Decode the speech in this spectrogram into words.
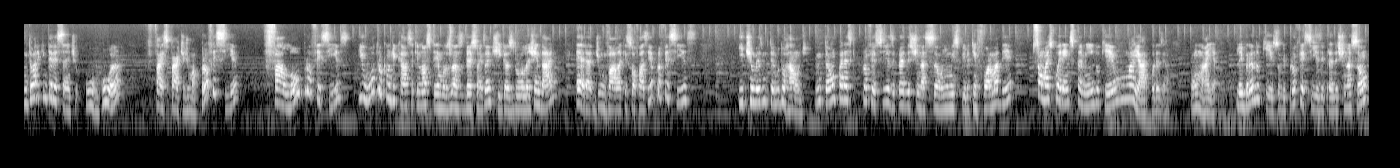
Então olha que interessante, o Juan faz parte de uma profecia, falou profecias, e o outro cão de caça que nós temos nas versões antigas do Legendário era de um Vala que só fazia profecias e tinha o mesmo termo do Hound. Então parece que profecias e predestinação em um espírito em forma de são mais coerentes para mim do que um Maiar, por exemplo, ou Maia. Lembrando que, sobre profecias e predestinação,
